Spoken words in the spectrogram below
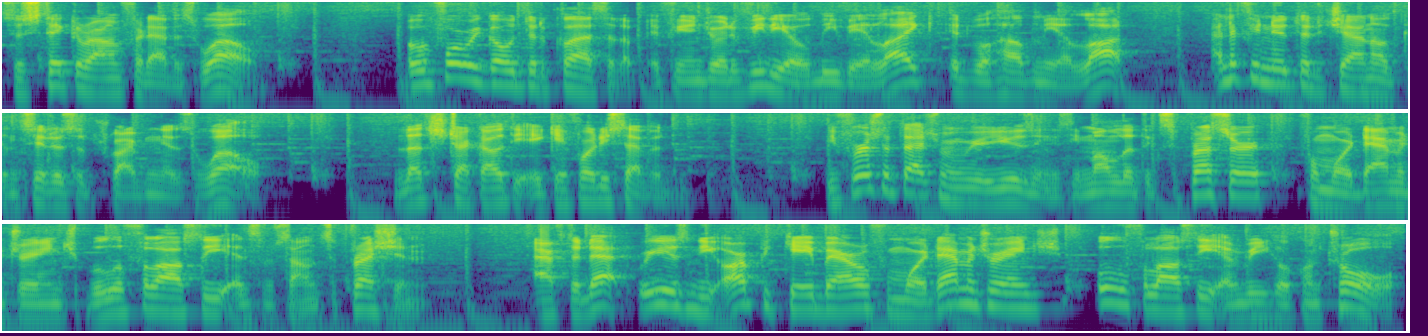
so stick around for that as well. But before we go into the class setup, if you enjoyed the video, leave a like, it will help me a lot. And if you're new to the channel, consider subscribing as well. Let's check out the AK-47. The first attachment we're using is the monolithic suppressor for more damage range, bullet velocity and some sound suppression. After that, we're using the RPK barrel for more damage range, bullet velocity and recoil control.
